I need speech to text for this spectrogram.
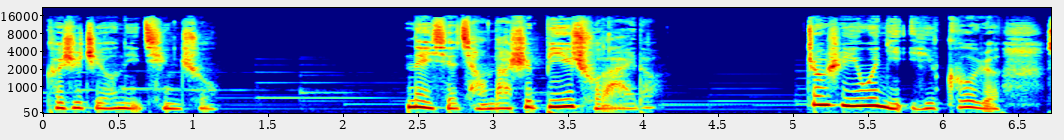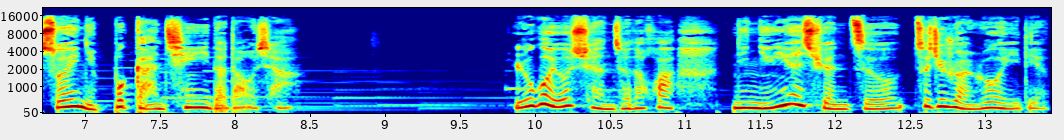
可是只有你清楚，那些强大是逼出来的。正是因为你一个人，所以你不敢轻易的倒下。如果有选择的话，你宁愿选择自己软弱一点。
